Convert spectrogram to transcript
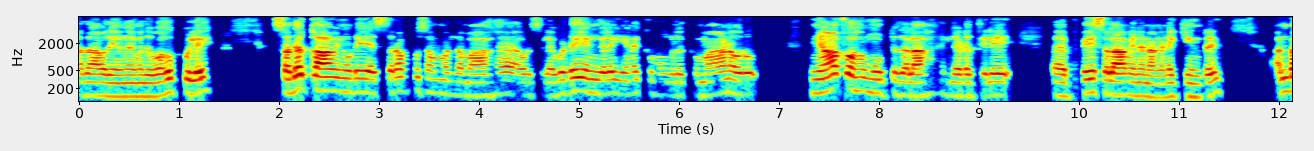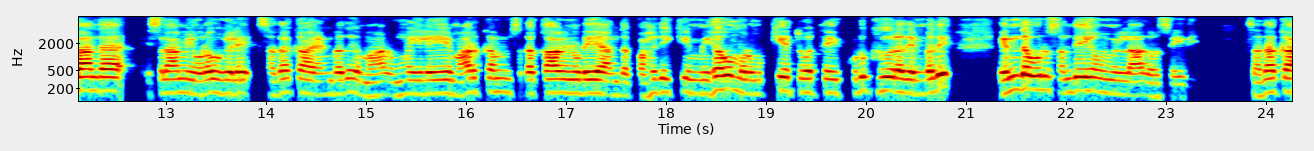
அதாவது எமது வகுப்பிலே சதக்காவினுடைய சிறப்பு சம்பந்தமாக ஒரு சில விடயங்களை எனக்கும் உங்களுக்குமான ஒரு ஞாபகமூட்டுதலாக இந்த இடத்திலே பேசலாம் என நான் நினைக்கின்றேன். அன்பார்ந்த இஸ்லாமிய உறவுகளே சதக்கா என்பது மார் உண்மையிலேயே மார்க்கம் சதக்காவினுடைய அந்த பகுதிக்கு மிகவும் ஒரு முக்கியத்துவத்தை கொடுக்குகிறது என்பது எந்த ஒரு சந்தேகமும் இல்லாத ஒரு செய்தி. சதக்கா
